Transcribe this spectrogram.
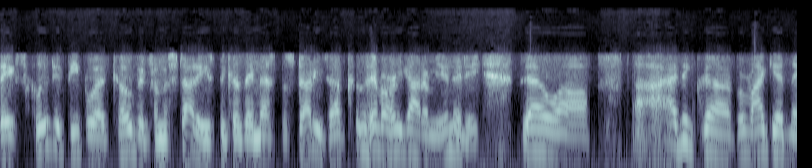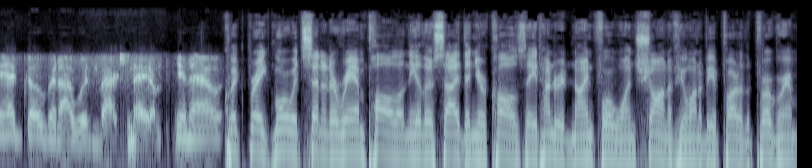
They excluded people who had COVID from the studies because they messed the studies up because they've already got immunity. So uh, I think uh, for my kid and they had COVID, I wouldn't vaccinate them. You know. Quick break. More with Senator Rand Paul on the other side. Then your calls 800 941 Sean if you want to be a part of the program.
